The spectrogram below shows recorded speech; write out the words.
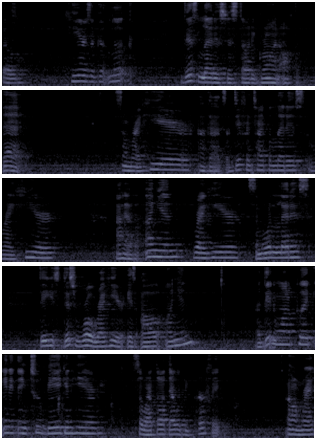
So here's a good look. This lettuce just started growing off the bat. Some right here. I got a different type of lettuce right here. I have an onion right here. Some more lettuce. These, this row right here is all onion. I didn't want to put anything too big in here so I thought that would be perfect. Um, right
